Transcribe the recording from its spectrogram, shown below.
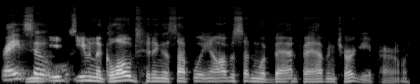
right. So even the Globe's hitting us up. You know, all of a sudden we're bad for having turkey, apparently.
